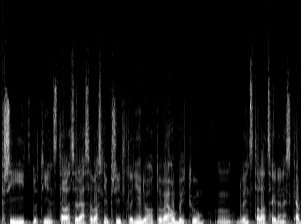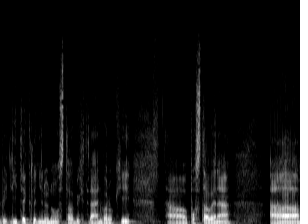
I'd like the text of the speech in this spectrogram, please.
přijít, do té instalace dá se vlastně přijít klidně do hotového bytu, um, do instalace, kde dneska bydlíte, klidně do novostavby, která je dva roky uh, postavená. A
